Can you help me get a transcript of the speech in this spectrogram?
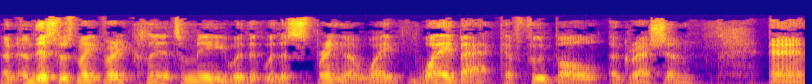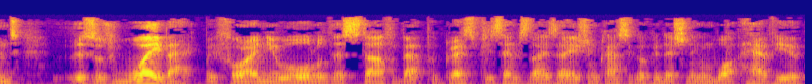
And and this was made very clear to me with with a Springer way way back a food bowl aggression, and this was way back before I knew all of this stuff about progressive desensitization, classical conditioning, and what have you.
